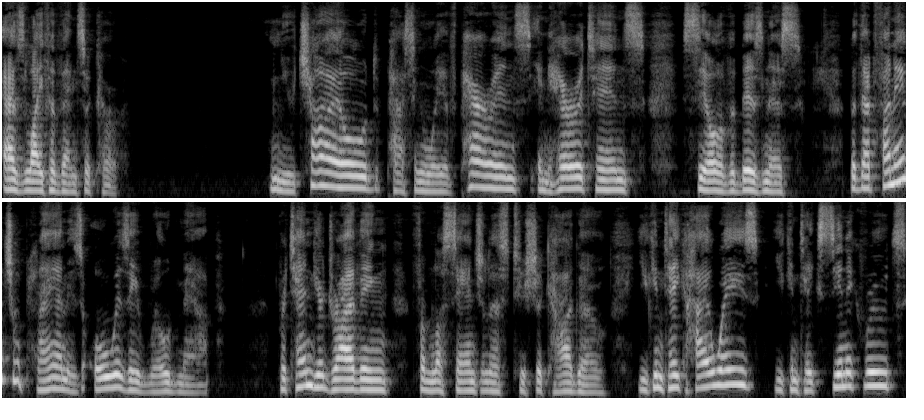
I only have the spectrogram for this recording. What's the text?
as life events occur. New child, passing away of parents, inheritance, sale of a business. But that financial plan is always a roadmap Pretend you're driving from Los Angeles to Chicago. You can take highways, you can take scenic routes.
